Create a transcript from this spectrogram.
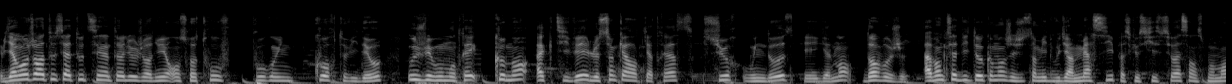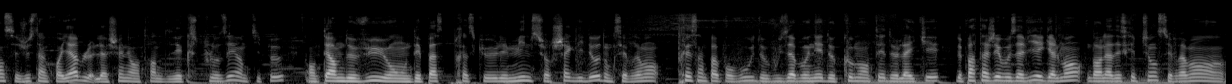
Eh bien bonjour à tous et à toutes, c'est Nathalie aujourd'hui, on se retrouve pour une courte vidéo où je vais vous montrer comment activer le 144 Hz sur Windows et également dans vos jeux. Avant que cette vidéo commence, j'ai juste envie de vous dire merci parce que ce qui se passe en ce moment c'est juste incroyable, la chaîne est en train d'exploser un petit peu. En termes de vues, on dépasse presque les 1000 sur chaque vidéo donc c'est vraiment très sympa pour vous de vous abonner, de commenter, de liker, de partager vos avis également dans la description, c'est vraiment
